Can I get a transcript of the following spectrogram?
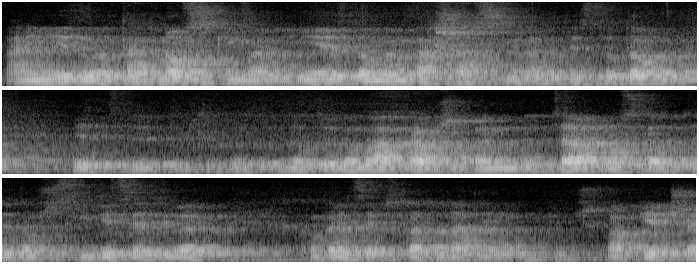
ani nie jest domem tarnowskim, ani nie jest domem warszawskim nawet. Jest to dom, y, y, do którego ma prawo, że powiem, cała Polska, bo to jest dom wszystkich diecezji, konferencja episkopatu nad nim trzyma pieczę.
